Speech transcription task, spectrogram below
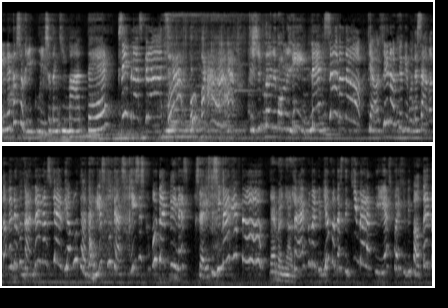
Είναι τόσο γλυκούλης όταν κοιμάται. Ξύπνας, σκράτς! Τι συμβαίνει μόλι! Είναι Σάββατο! Και όχι ένα οποιοδήποτε Σάββατο, δεν έχω κανένα σχέδιο, ούτε αγκαλίες, ούτε ασκήσεις, ούτε ευθύνες. Ξέρεις τι σημαίνει αυτό; Δεν με νοιάζει. Θα έχουμε την πιο φανταστική μέρα φιλίας που έχει δει ποτέ το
